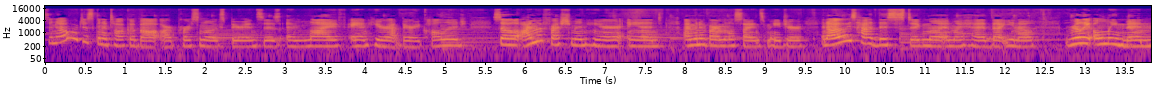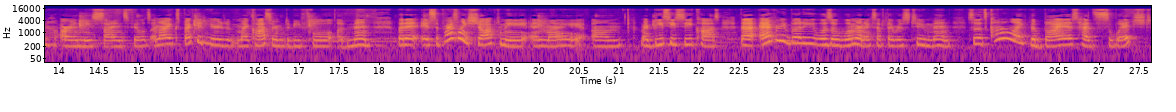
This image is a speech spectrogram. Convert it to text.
So now we're just going to talk about our personal experiences in life and here at Berry College. So I'm a freshman here and I'm an environmental science major, and I always had this stigma in my head that, you know, really only men are in these science fields and i expected here to my classroom to be full of men but it, it surprisingly shocked me in my um, my bcc class that everybody was a woman except there was two men so it's kind of like the bias had switched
